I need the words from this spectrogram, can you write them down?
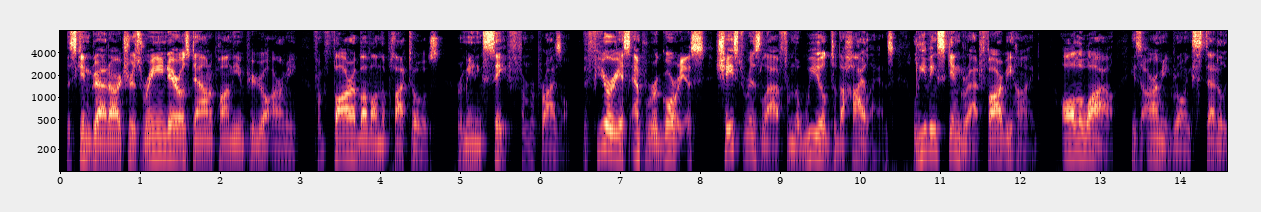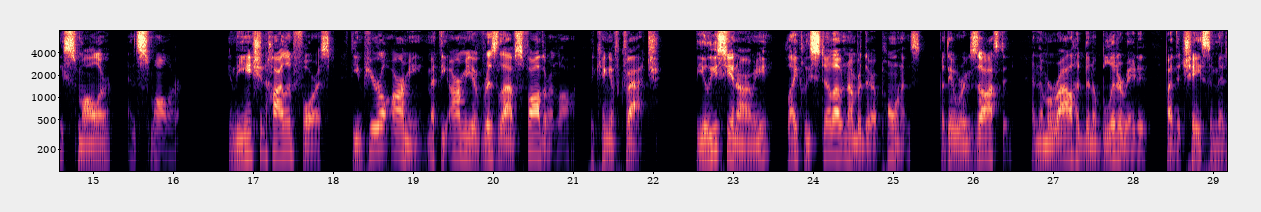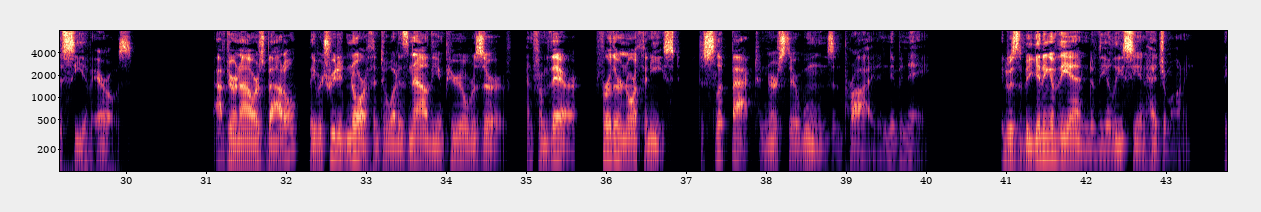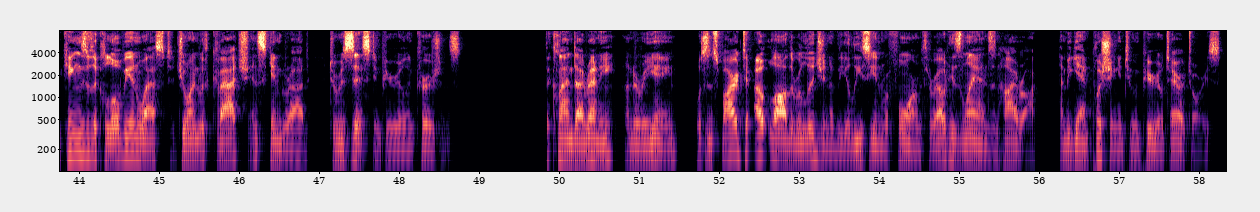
The Skingrad archers rained arrows down upon the Imperial army from far above on the plateaus, remaining safe from reprisal. The furious Emperor Gorieus chased Rislav from the Weald to the highlands, leaving Skingrad far behind, all the while his army growing steadily smaller and smaller. In the ancient highland forest, the imperial army met the army of Rislav's father in law, the king of Kvatch. The Alessian army likely still outnumbered their opponents, but they were exhausted, and the morale had been obliterated by the chase amid a sea of arrows. After an hour's battle, they retreated north into what is now the Imperial Reserve, and from there, further north and east, to slip back to nurse their wounds and pride in Nibelheim. It was the beginning of the end of the Alessian hegemony. The kings of the Colovian West joined with Kvatch and Skingrad to resist imperial incursions. The clan Direnni, under Riain, was inspired to outlaw the religion of the Alessian reform throughout his lands in High Rock and began pushing into imperial territories.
